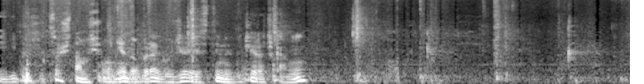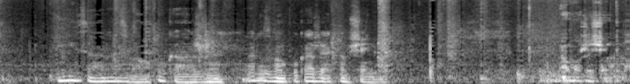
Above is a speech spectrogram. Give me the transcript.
Widać, że coś tam się niedobrego dzieje z tymi wycieraczkami. I zaraz Wam pokażę. Zaraz Wam pokażę, jak tam sięgnę. A może sięgnę.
